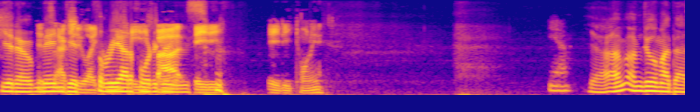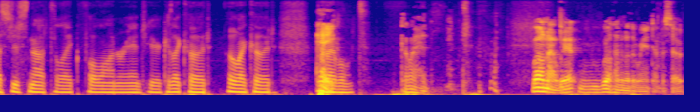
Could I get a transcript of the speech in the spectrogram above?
you know, It's men get like three out of four degrees. 80, 80 20. yeah. Yeah, I'm, I'm doing my best just not to like full on rant here because I could. Oh, I could. But Hey. I won't. Go ahead. well, no, we, we will have another rant episode.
